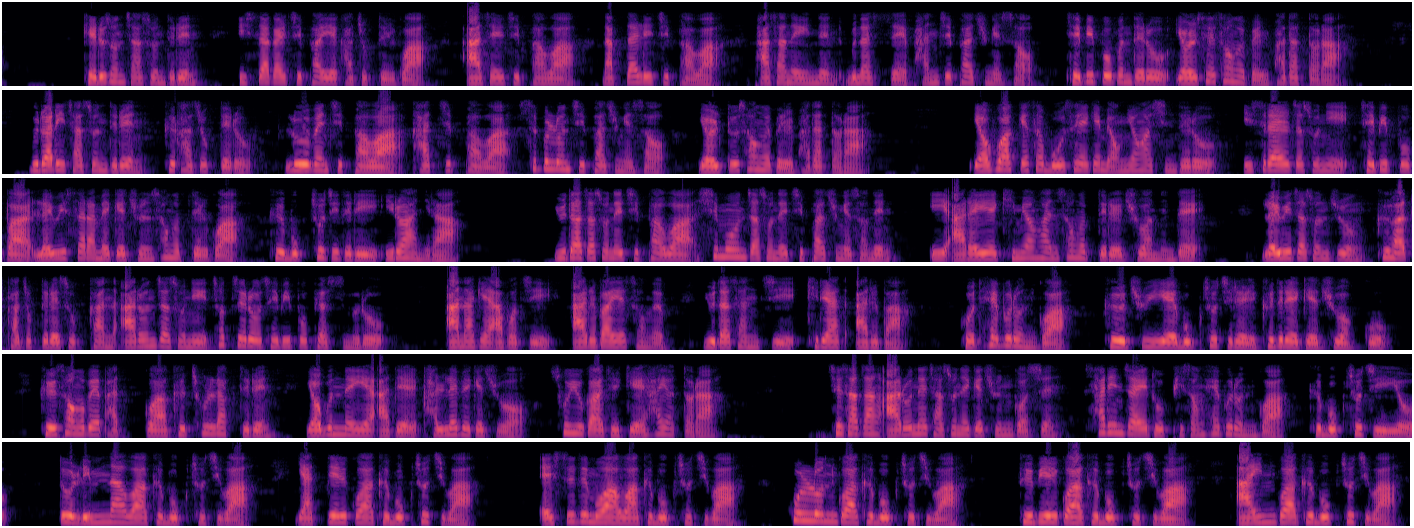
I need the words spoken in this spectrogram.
게르손 자손들은 이사갈 지파의 가족들과 아셀 지파와 납달리 지파와 바산에 있는 문하세 반지파 중에서 제비 뽑은 대로 열세 성읍을 받았더라. 무라리 자손들은 그 가족대로 루벤 지파와 갓 지파와 스불론 지파 중에서 열두 성읍을 받았더라. 여호와께서 모세에게 명령하신 대로 이스라엘 자손이 제비 뽑아 레위 사람에게 준 성읍들과 그 목초지들이 이러하니라. 유다 자손의 지파와 시므온 자손의 지파 중에서는 이 아래의 기명한 성읍들을 주었는데 레위 자손 중 그핫 가족들에 속한 아론 자손이 첫째로 제비 뽑혔으므로 아낙의 아버지 아르바의 성읍 유다 산지 기리앗 아르바 곧 헤브론과 그 주위의 목초지를 그들에게 주었고 그 성읍의 밭과 그 촌락들은 여분네의 아들 갈렙에게 주어 소유가 되게 하였더라. 제사장 아론의 자손에게 준 것은 살인자의 도피성 헤브론과 그 목초지이요. 또 림나와 그 목초지와 얏딜과 그 목초지와 에스드모아와 그 목초지와 홀론과 그 목초지와 드빌과 그 목초지와 아인과 그 목초지와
